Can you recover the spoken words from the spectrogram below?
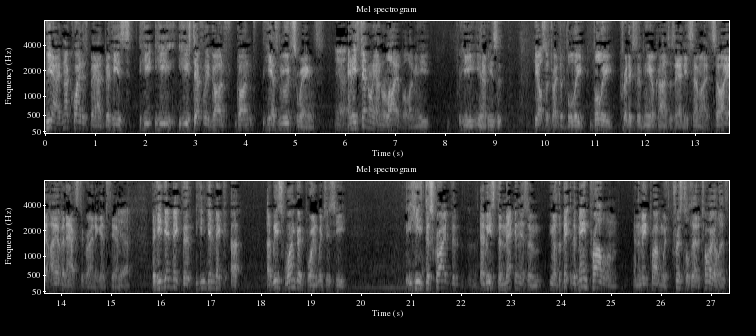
Yeah, not quite as bad, but he's he, he he's definitely gone gone. He has mood swings. Yeah. and he's generally unreliable. I mean, he he you know he's he also tried to bully bully critics of neocons as anti-Semites. So I I have an axe to grind against him. Yeah. But he did make the he did make uh, at least one good point, which is he he described the at least the mechanism. You know, the the main problem and the main problem with Kristol's editorial is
